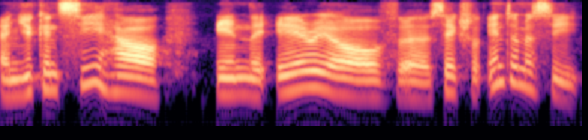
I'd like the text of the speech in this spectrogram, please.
And you can see how, in the area of uh, sexual intimacy,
